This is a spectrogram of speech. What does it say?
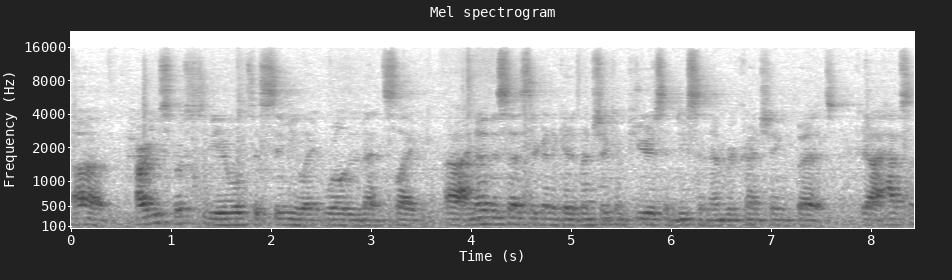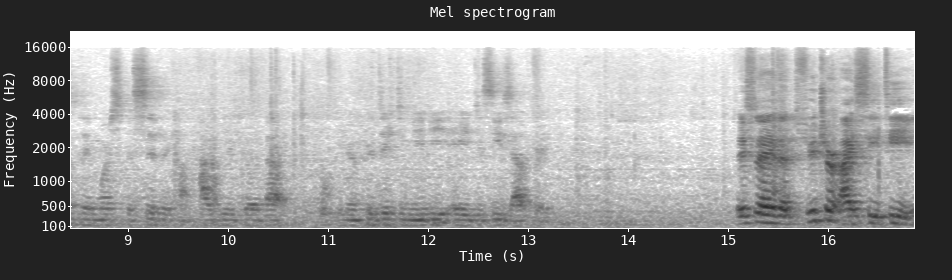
Uh, how are you supposed to be able to simulate world events? Like, uh, I know this says they're going to get a bunch of computers and do some number crunching, but could I have something more specific on how you would go about, you know, predicting maybe a disease outbreak? They say that FuturICT,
